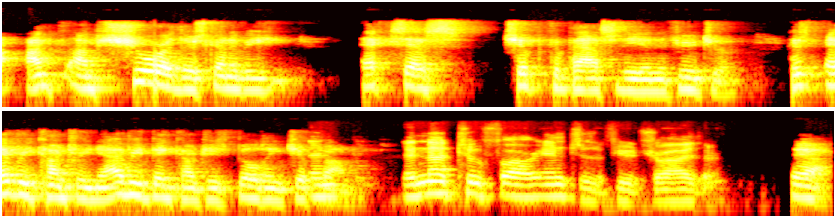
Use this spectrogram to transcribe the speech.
I- I'm, I'm sure there's going to be excess chip capacity in the future because every country now, every big country is building chip And- foundries. And not too far into the future either. Yeah,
